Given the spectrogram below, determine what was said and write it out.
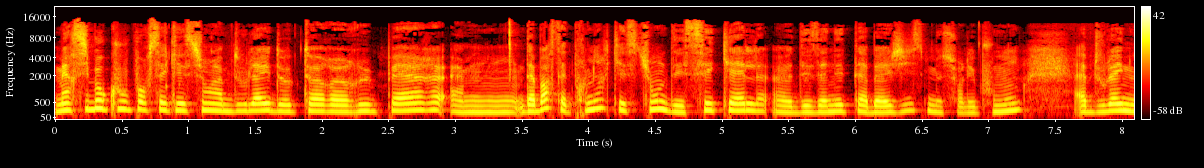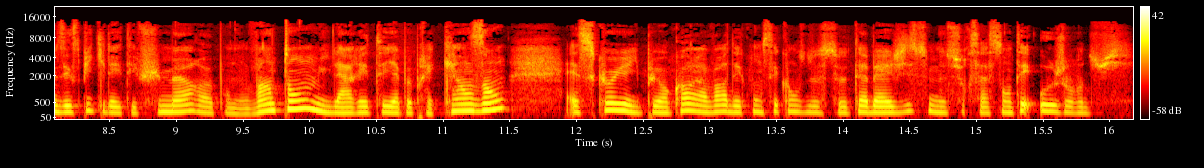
Merci beaucoup pour ces questions, Abdoulaye, docteur Rupert. Euh, D'abord, cette première question des séquelles euh, des années de tabagisme sur les poumons. Abdoulaye nous explique qu'il a été fumeur euh, pendant 20 ans, mais il a arrêté il y a à peu près 15 ans. Est-ce qu'il peut encore avoir des conséquences de ce tabagisme sur sa santé aujourd'hui?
